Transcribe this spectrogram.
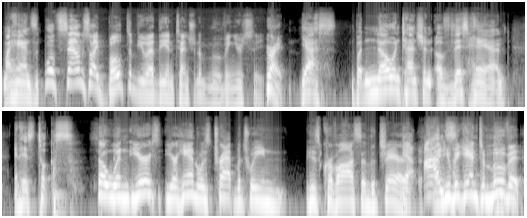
my hands. Well, it sounds like both of you had the intention of moving your seat. Right. Yes, but no intention of this hand, and his took us. So when your your hand was trapped between his crevasse in the chair. Yeah, I'm and you began to move it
